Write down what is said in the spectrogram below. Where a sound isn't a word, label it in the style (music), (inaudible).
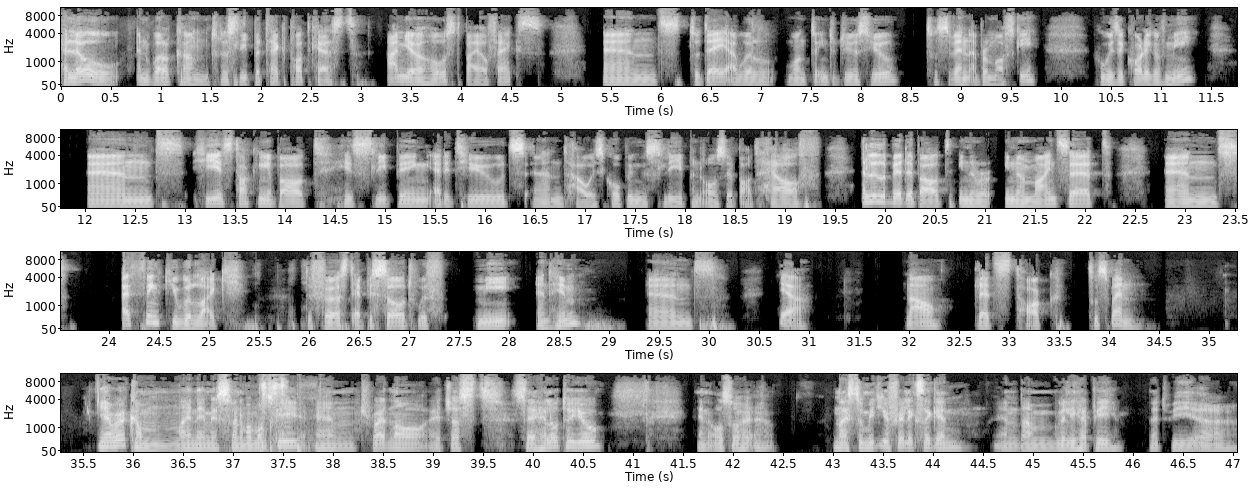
Hello and welcome to the Sleep Attack podcast. I'm your host, Biofx, and today I will want to introduce you to Sven Abramowski, who is a colleague of me. And he is talking about his sleeping attitudes and how he's coping with sleep and also about health and a little bit about inner, inner mindset. And I think you will like the first episode with me and him. And yeah, now let's talk to Sven. Yeah, welcome. My name is Sven Abramowski, and right now I just say hello to you, and also uh, nice to meet you, Felix, again. And I'm really happy that we uh,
